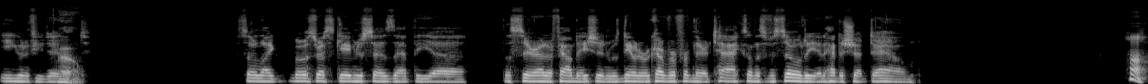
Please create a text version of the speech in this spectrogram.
even if you didn't. Oh. So like most of the rest of the game just says that the uh, the Sierra Foundation was able to recover from their attacks on this facility and had to shut down. Huh.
